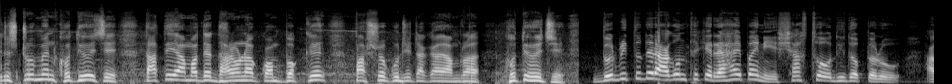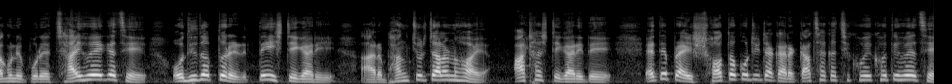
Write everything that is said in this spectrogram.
ইনস্ট্রুমেন্ট ক্ষতি হয়েছে তাতে আমাদের ধারণা কমপক্ষে পাঁচশো কোটি টাকায় আমরা ক্ষতি হয়েছে। দুর্বৃত্তদের আগুন থেকে রেহাই পায়নি স্বাস্থ্য অধিদপ্তরও। আগুনে পুড়ে ছাই হয়ে গেছে অধিদপ্তরের তেইশটি গাড়ি আর ভাঙচুর চালানো হয় আঠাশটি গাড়িতে। এতে প্রায় শত কোটি টাকার কাছাকাছি ক্ষয়ক্ষতি হয়েছে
